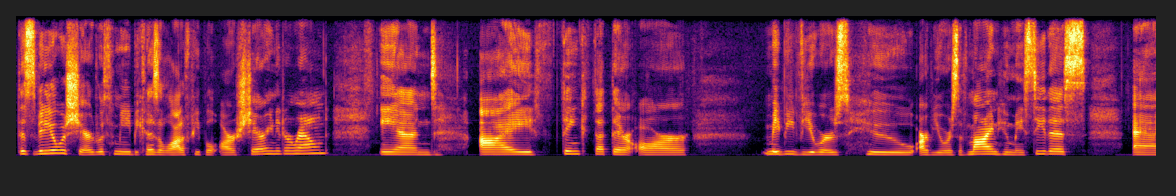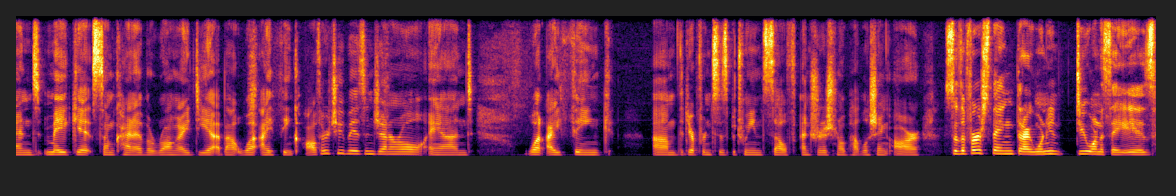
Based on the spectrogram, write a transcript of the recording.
this video was shared with me because a lot of people are sharing it around, and I think that there are maybe viewers who are viewers of mine who may see this and make it some kind of a wrong idea about what I think AuthorTube is in general and what I think um, the differences between self and traditional publishing are. So the first thing that I want to do want to say is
